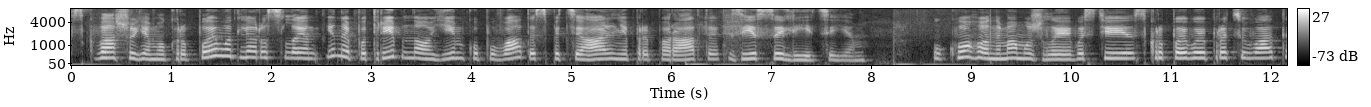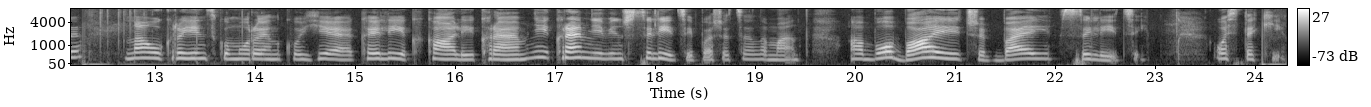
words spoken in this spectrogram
Сквашуємо кропиву для рослин і не потрібно їм купувати спеціальні препарати зі силіцієм. У кого нема можливості з кропивою працювати, на українському ринку є келік, калій, кремній. Кремній він ж силіцій, пишеться елемент. Або бай чи бей силіцій. Ось такі.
